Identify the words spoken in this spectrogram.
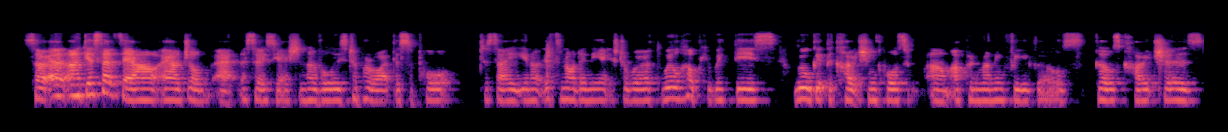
So I guess that's our, our job at association level is to provide the support to say, you know, it's not any extra work. We'll help you with this. We'll get the coaching course um, up and running for your girls, girls coaches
